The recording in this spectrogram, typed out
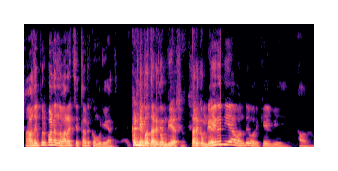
அதுக்கு பிற்பாடு அந்த வளர்ச்சியை தடுக்க முடியாது. கண்டிப்பா தெரிஞ்ச- தடுக்க முடியாது. தடுக்க முடியாது. இறுதியா வந்து ஒரு கேள்வி அவர்.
